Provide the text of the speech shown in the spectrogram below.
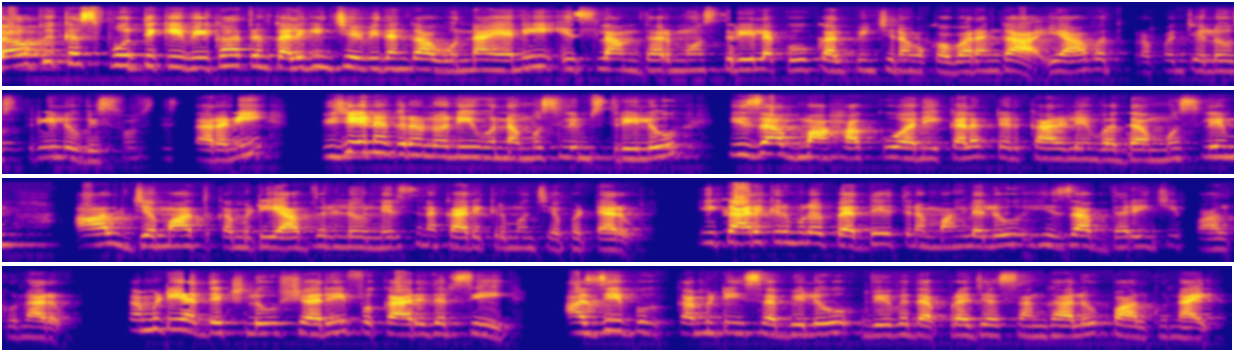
లౌకిక స్ఫూర్తికి విఘాతం కలిగించే విధంగా ఉన్నాయని ఇస్లాం ధర్మం స్త్రీలకు కల్పించిన ఒక వరంగా యావత్ ప్రపంచంలో స్త్రీలు విశ్వసిస్తారని విజయనగరంలోని ఉన్న ముస్లిం స్త్రీలు హిజాబ్ మా హక్కు అని కలెక్టర్ కార్యాలయం వద్ద ముస్లిం ఆల్ జమాత్ కమిటీ ఆధ్వర్యంలో నిరసన కార్యక్రమం చేపట్టారు. ఈ కార్యక్రమంలో పెద్ద ఎత్తున మహిళలు హిజాబ్ ధరించి పాల్గొన్నారు. కమిటీ అధ్యక్షులు షరీఫ్ కార్యదర్శి అజీబ్ కమిటీ సభ్యులు వివిధ ప్రజా సంఘాలు పాల్గొన్నాయి.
